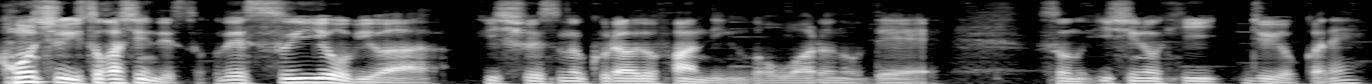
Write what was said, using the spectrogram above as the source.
今週忙しいんですよ。で、水曜日は石フェスのクラウドファンディングが終わるので、その石の日14日ね、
